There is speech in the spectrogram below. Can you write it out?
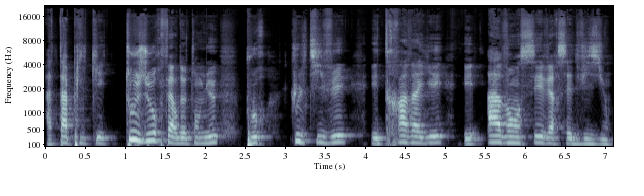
à t'appliquer, toujours faire de ton mieux pour cultiver et travailler et avancer vers cette vision.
